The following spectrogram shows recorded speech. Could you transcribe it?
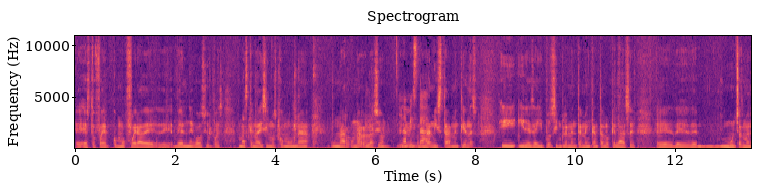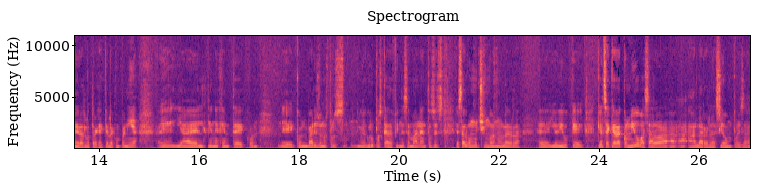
eh, esto fue como fuera de, de- del negocio, pues más que nada hicimos como una, una, una relación. Una amistad. Una amistad, ¿me entiendes? Y, y desde ahí pues simplemente me encanta lo que él hace, eh, de, de muchas maneras lo traje aquí a la compañía, eh, ya él tiene gente con, eh, con varios de nuestros eh, grupos cada fin de semana, entonces es algo muy chingón, ¿no? La verdad. Eh, yo digo que, que él se queda conmigo basado a, a- a- la relación, pues, a,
